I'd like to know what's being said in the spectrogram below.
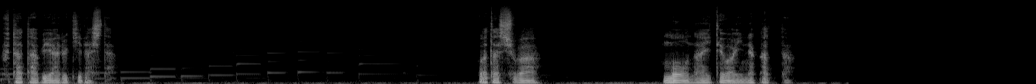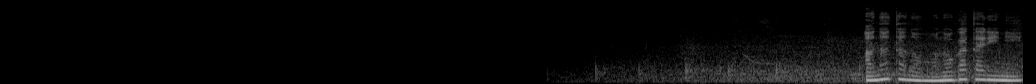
再び歩き出した。私はもう泣いてはいなかった。あなたの物語に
